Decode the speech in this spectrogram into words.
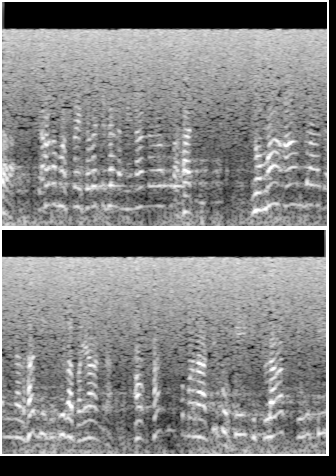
سره چې هغه مستی سره چې ده من الهدي نو ما عام ده د من الهدي چې بیان ده او هدي په مناسکو کښې اطلاق چې وشي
